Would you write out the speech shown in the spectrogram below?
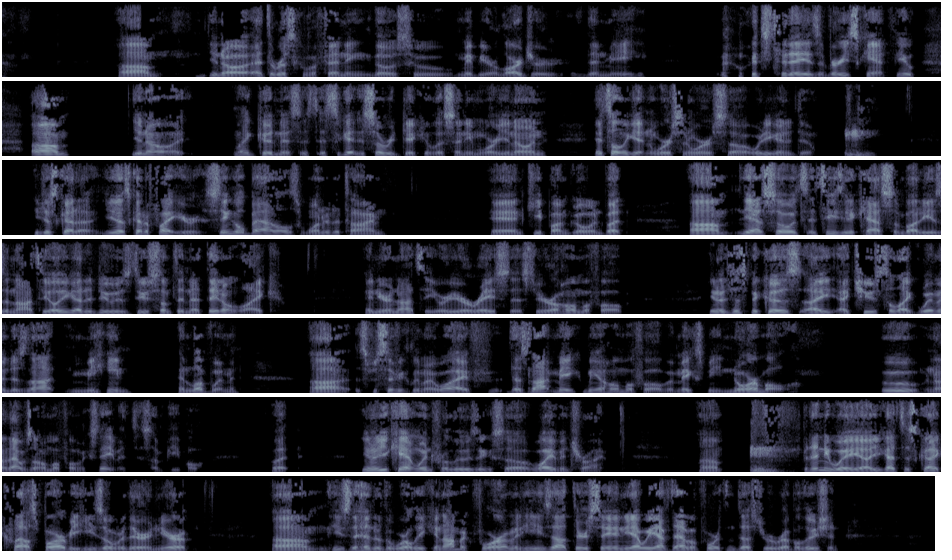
Um, you know, at the risk of offending those who maybe are larger than me, which today is a very scant few. Um, you know, my goodness, it's, it's getting so ridiculous anymore, you know, and it's only getting worse and worse. So what are you going to do? you just gotta, you just gotta fight your single battles one at a time and keep on going. But um, yeah, so it's it's easy to cast somebody as a Nazi. All you got to do is do something that they don't like, and you're a Nazi, or you're a racist, or you're a homophobe. You know, just because I, I choose to like women does not mean and love women, uh, specifically my wife, does not make me a homophobe. It makes me normal. Ooh, no, that was a homophobic statement to some people, but you know, you can't win for losing, so why even try? Um, but anyway, uh, you got this guy Klaus Barbie. He's over there in Europe. Um, he's the head of the World Economic Forum, and he's out there saying, "Yeah, we have to have a fourth industrial revolution,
